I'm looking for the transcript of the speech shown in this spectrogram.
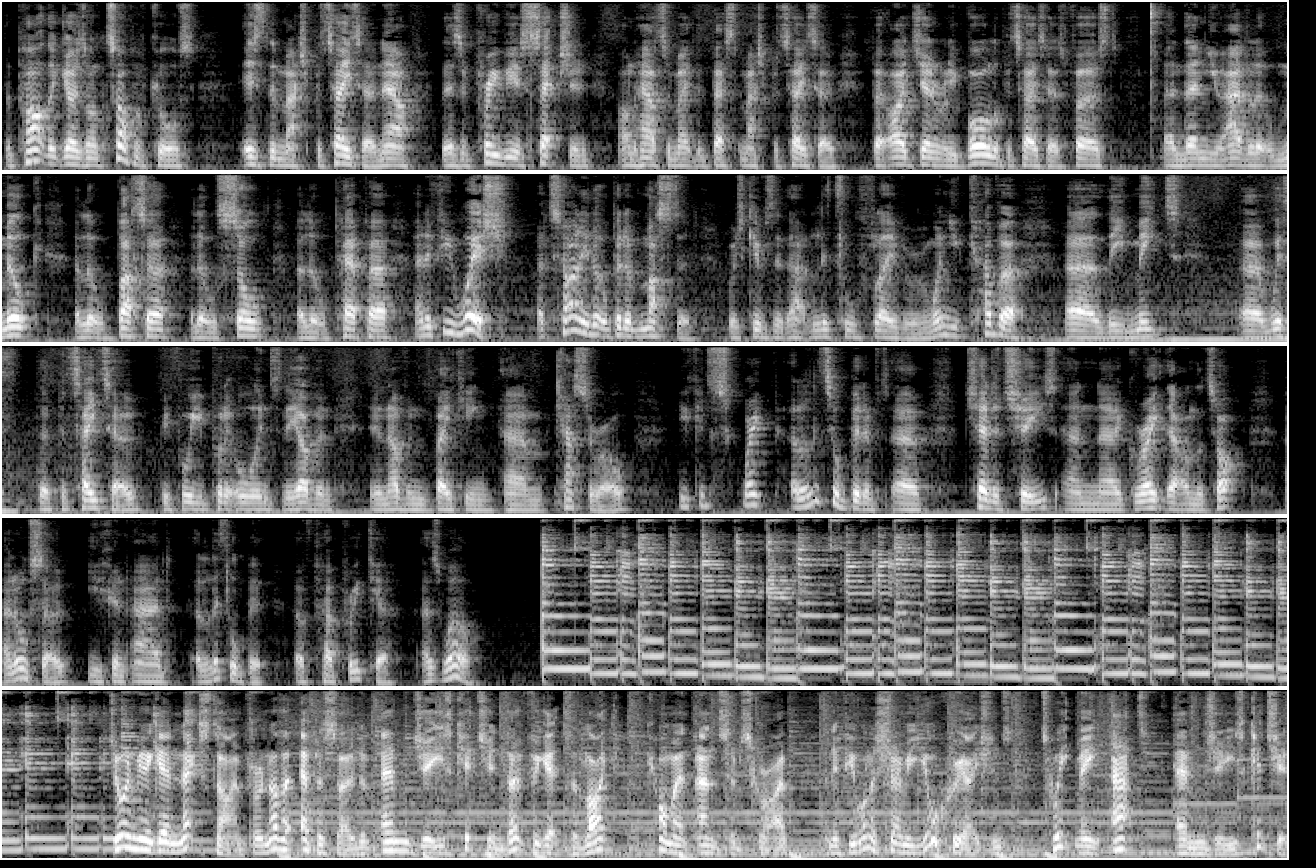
The part that goes on top, of course, is the mashed potato. Now, there's a previous section on how to make the best mashed potato, but I generally boil the potatoes first and then you add a little milk, a little butter, a little salt, a little pepper, and if you wish, a tiny little bit of mustard, which gives it that little flavour. And when you cover uh, the meat uh, with the potato before you put it all into the oven in an oven baking um, casserole, you can scrape a little bit of uh, cheddar cheese and uh, grate that on the top, and also you can add a little bit of paprika as well. Join me again next time for another episode of MG's Kitchen. Don't forget to like, comment, and subscribe. And if you want to show me your creations, tweet me at MG's Kitchen.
